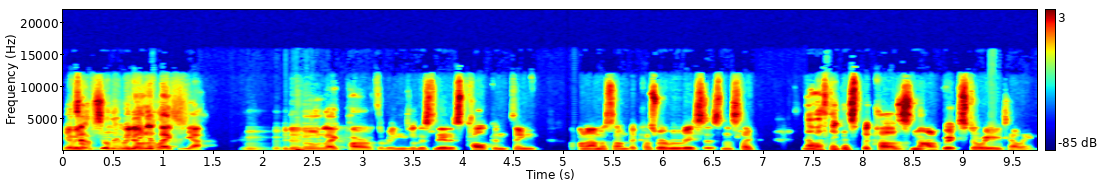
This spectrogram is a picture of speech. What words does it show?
yeah we, absolutely we ridiculous. don't like, yeah, we don't like Power of the Rings or this latest Tolkien thing on Amazon because we're racist. And it's like, no, I think it's because not a great storytelling.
